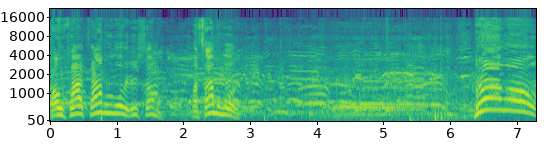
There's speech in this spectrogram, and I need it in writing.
Pa u fat, samo ulovi, viš samo. Pa samo ulovi. Bravo!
